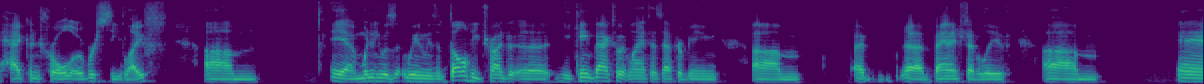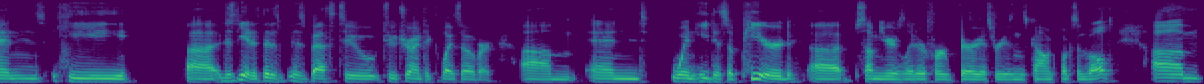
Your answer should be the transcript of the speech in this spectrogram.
had control over sea life. Um, and when he was when he was an adult, he tried to uh, he came back to Atlantis after being um, uh, uh, banished, I believe. Um, and he uh, just yeah, did his, his best to to try and take the place over. Um, and when he disappeared uh, some years later for various reasons, comic books involved, um,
